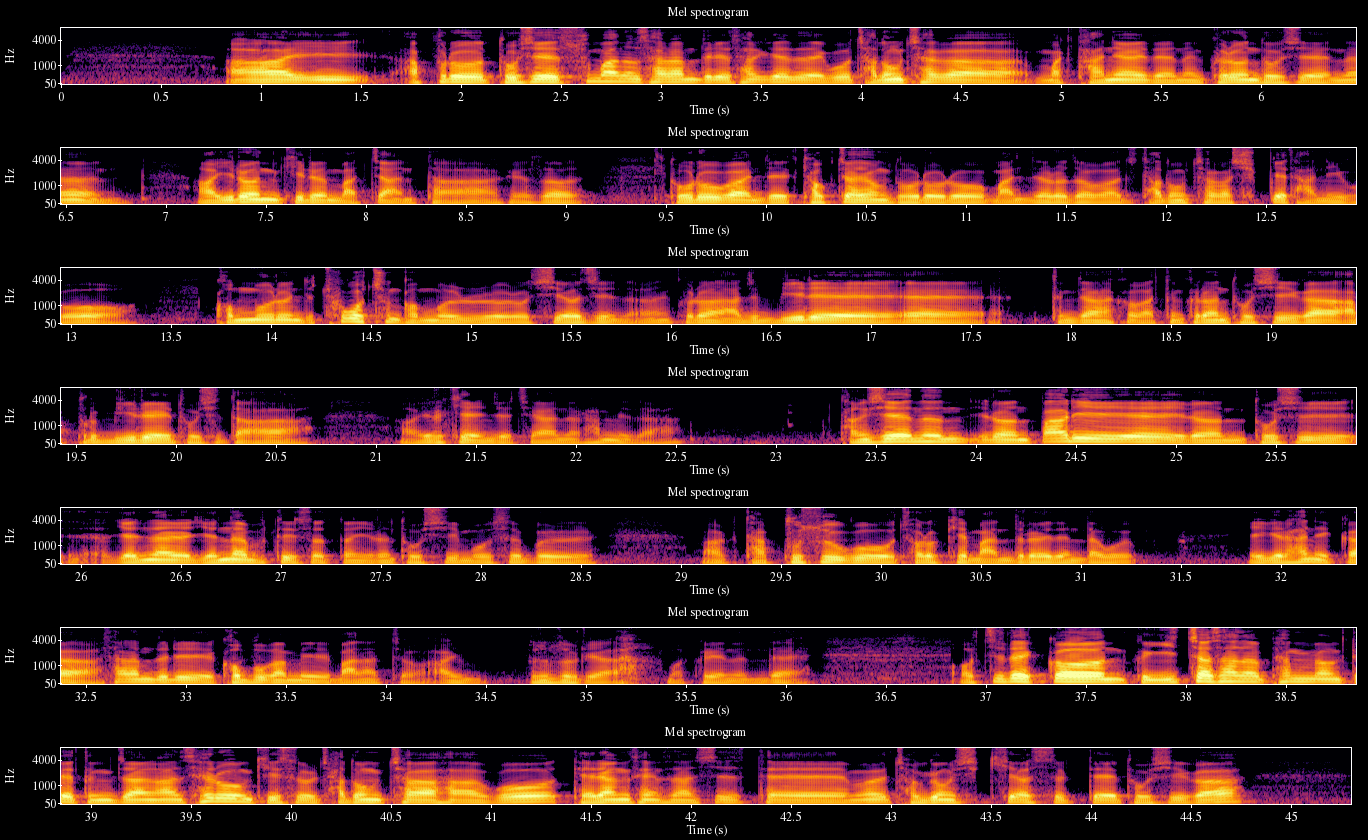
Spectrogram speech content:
아, 이 앞으로 도시에 수많은 사람들이 살게 되고 자동차가 막 다녀야 되는 그런 도시에는 아, 이런 길은 맞지 않다. 그래서 도로가 이제 격자형 도로로 만들어져 가지고 자동차가 쉽게 다니고 건물은 이제 초고층 건물로 지어지는 그런 아주 미래에 등장할 것 같은 그런 도시가 앞으로 미래의 도시다. 아, 이렇게 이제 제안을 합니다. 당시에는 이런 파리의 이런 도시 옛날 옛날부터 있었던 이런 도시 모습을 막 다 부수고 저렇게 만들어야 된다고 얘기를 하니까 사람들이 거부감이 많았죠. 아 무슨 소리야 막 그랬는데 어찌됐건 그 2차 산업혁명 때 등장한 새로운 기술 자동차하고 대량 생산 시스템을 적용시켰을 때 도시가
